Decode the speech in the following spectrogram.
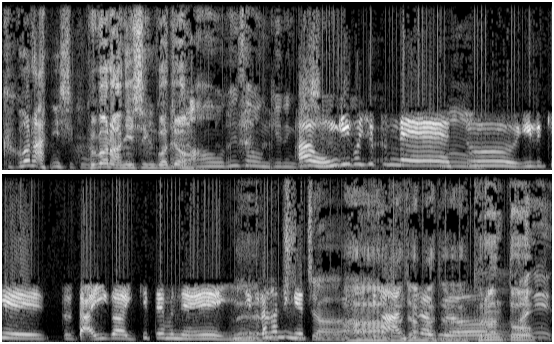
그건 아니시고. 그건 아니신 거죠? 아우 회사 옮기는 게 아, 싫- 옮기고 싶은데, 음. 또, 이렇게, 또, 나이가 있기 때문에, 이직을 네. 하는 게 또, 진짜. 쉽지가 아, 맞아, 않더라고요. 맞아. 그런 또 아니,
